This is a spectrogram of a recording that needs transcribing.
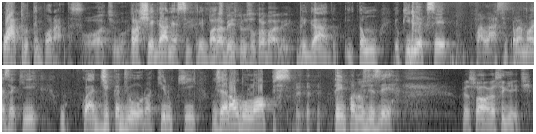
quatro temporadas. Ótimo. Para chegar nessa entrevista. Parabéns pelo seu trabalho, hein? Obrigado. Então, eu queria que você falasse para nós aqui o, a dica de ouro, aquilo que o Geraldo Lopes tem para nos dizer. Pessoal, é o seguinte:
